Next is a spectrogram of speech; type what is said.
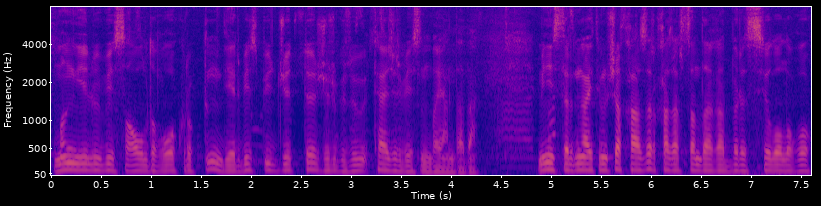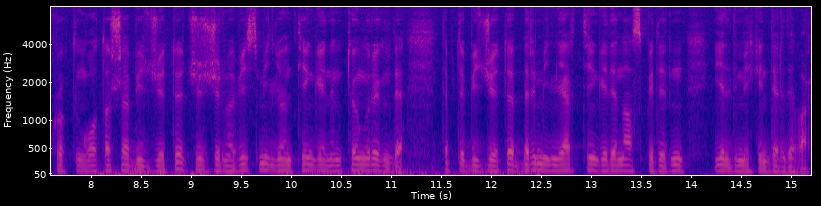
1055 ауылдық округтың дербес бюджетті жүргізу тәжірибесін баяндады. Министрдің айтуынша қазір Қазақстандағы бір селолық округтың орташа бюджеті 125 миллион теңгенің төңірегінде. Тіпті бюджеті 1 миллиард теңгеден асып кететін елді мекендер де бар.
